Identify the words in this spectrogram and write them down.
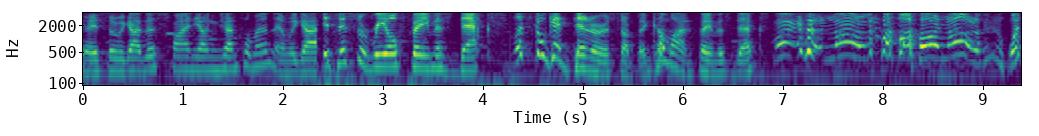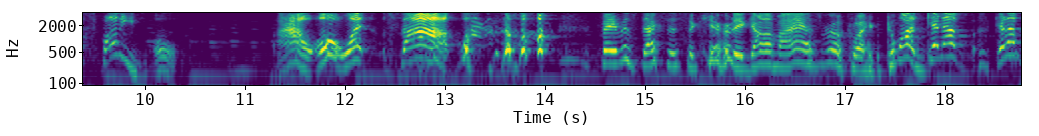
Okay, so we got this fine young gentleman and we got... Is this the real famous Dex? Let's go get dinner or something. Come on, famous Dex. no, no, no. What's funny? Oh. Ow! Oh, what? Stop! Famous Dex's security got on my ass real quick. Come on, get up! Get up!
